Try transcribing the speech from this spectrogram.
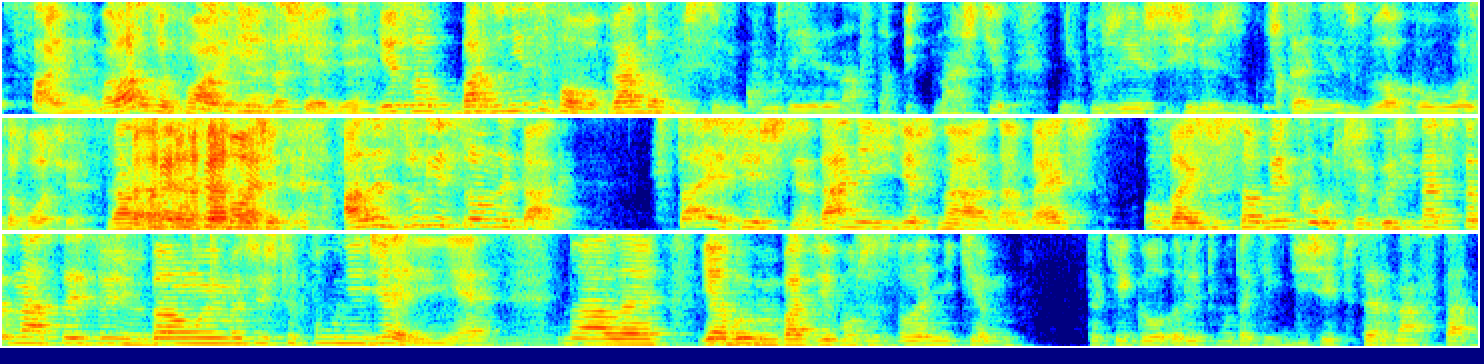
jest fajne. Masz Bardzo cały fajne. dzień dla siebie. jest to bardzo nietypowo, prawda? Myślisz sobie, kurde, 11.15, niektórzy jeszcze się, wiesz, z łóżka nie zwloką. Po sobocie. Prawda, po sobocie. Ale z drugiej strony tak, wstajesz, jesz śniadanie, idziesz na, na mecz, obejrzysz sobie, kurczę, godzina 14 jesteś w domu i masz jeszcze pół niedzieli, nie? No ale ja byłbym bardziej może zwolennikiem takiego rytmu, tak jak dzisiaj. 14,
